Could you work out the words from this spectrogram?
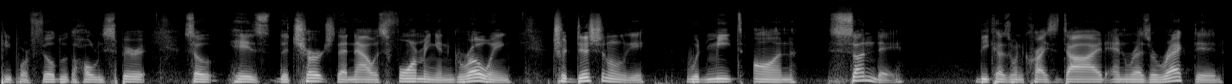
people are filled with the Holy Spirit. So his the church that now is forming and growing traditionally would meet on Sunday because when Christ died and resurrected,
